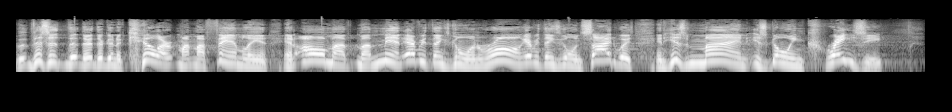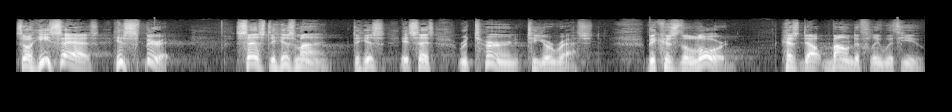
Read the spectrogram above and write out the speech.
this is, they're, they're going to kill our, my, my, family, and, and all my, my men. Everything's going wrong, everything's going sideways, and his mind is going crazy. So he says, His spirit says to his mind, to his, it says, Return to your rest, because the Lord has dealt bountifully with you.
